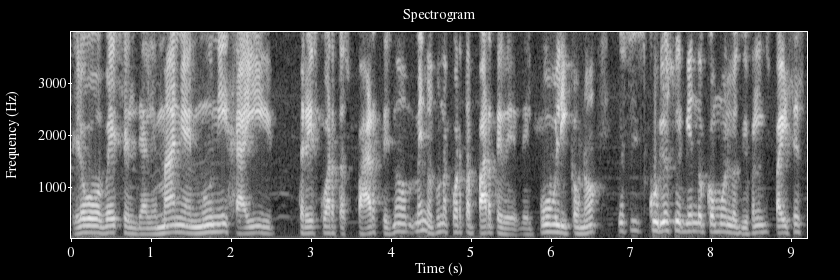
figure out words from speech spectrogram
Luego ves el de Alemania en Múnich, ahí tres cuartas partes, no, menos una cuarta parte de- del público, ¿no? Entonces es curioso ir viendo cómo en los diferentes países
